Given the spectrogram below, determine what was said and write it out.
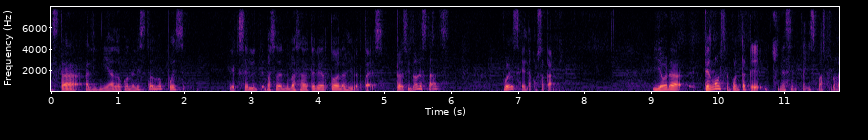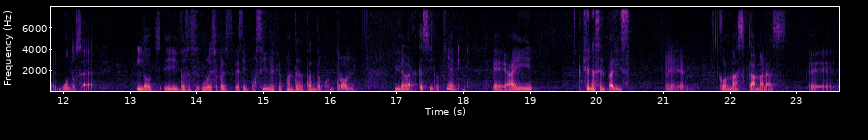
está alineado con el Estado, pues excelente, vas a, vas a tener todas las libertades. Pero si no lo estás, pues ahí la cosa cambia. Y ahora, tengamos en cuenta que China es el país más poblado del mundo, o sea, lo, y entonces uno dice, pues es imposible que puedan tener tanto control. Y la verdad es que sí lo tienen. Eh, China es el país eh, con más cámaras eh,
